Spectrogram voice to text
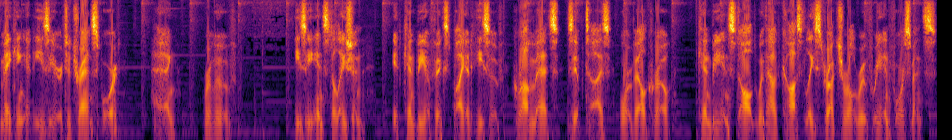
making it easier to transport, hang, remove. Easy installation, it can be affixed by adhesive, grommets, zip ties, or velcro, can be installed without costly structural roof reinforcements.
